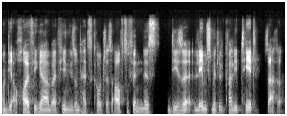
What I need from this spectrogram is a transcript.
und die auch häufiger bei vielen Gesundheitscoaches aufzufinden ist, diese Lebensmittelqualität-Sache.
